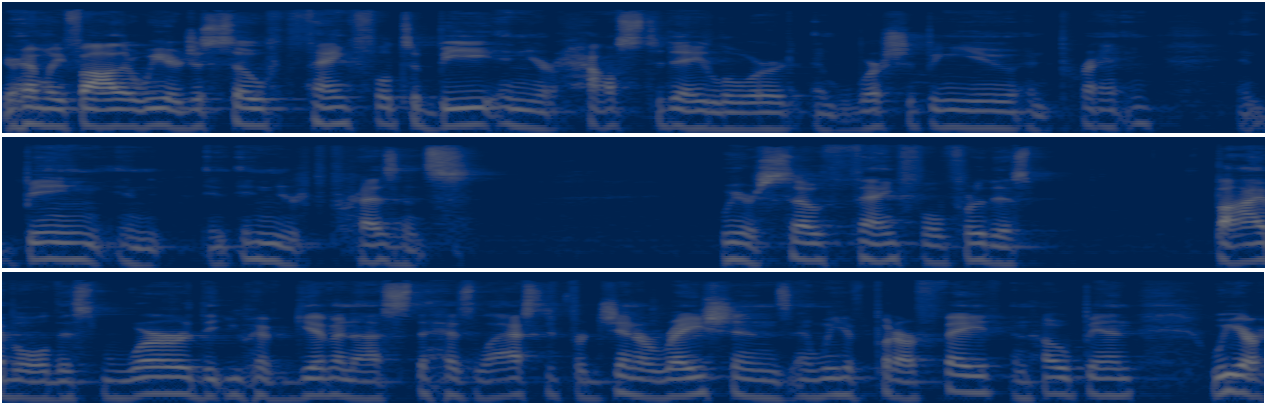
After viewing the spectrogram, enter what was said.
Your Heavenly Father, we are just so thankful to be in your house today, Lord, and worshiping you and praying and being in, in, in your presence. We are so thankful for this Bible, this word that you have given us that has lasted for generations and we have put our faith and hope in. We are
